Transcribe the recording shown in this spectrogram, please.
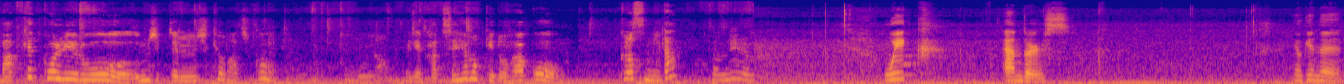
마켓 컬리로 음식들을 시켜가지고 이게 같이 해먹기도 하고 그렇습니다. 변비를 윅 앤더스 여기는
